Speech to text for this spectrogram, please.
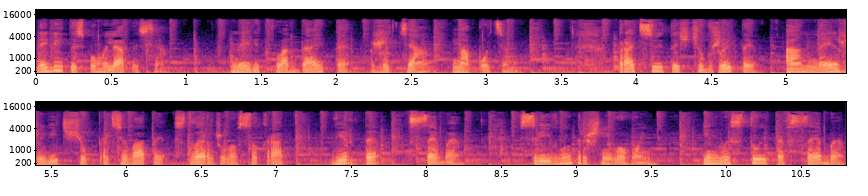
не бійтесь помилятися, не відкладайте життя на потім. Працюйте, щоб жити, а не живіть, щоб працювати, стверджував Сократ. Вірте в себе, в свій внутрішній вогонь. Інвестуйте в себе,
